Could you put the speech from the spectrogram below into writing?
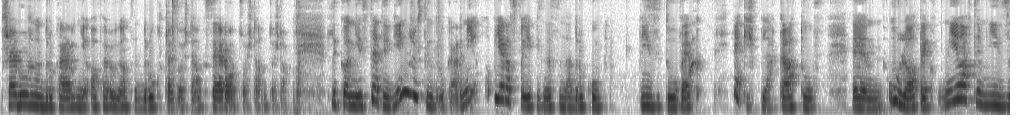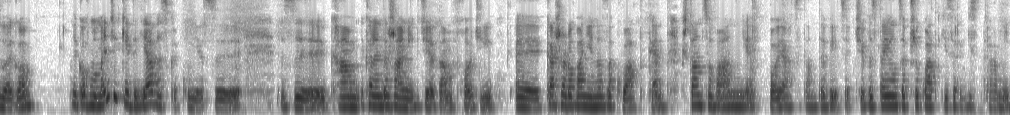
przeróżne drukarnie oferujące druk czegoś tam, ksero, coś tam, coś tam. Tylko niestety większość z tych drukarni opiera swoje biznesy na druku wizytówek, jakichś plakatów, em, ulotek. Nie ma w tym nic złego. Tylko w momencie, kiedy ja wyskakuję z, z kam- kalendarzami, gdzie tam wchodzi e, kaszerowanie na zakładkę, sztancowanie, bo ja chcę tam te wiecie, wystające przykładki z registrami,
